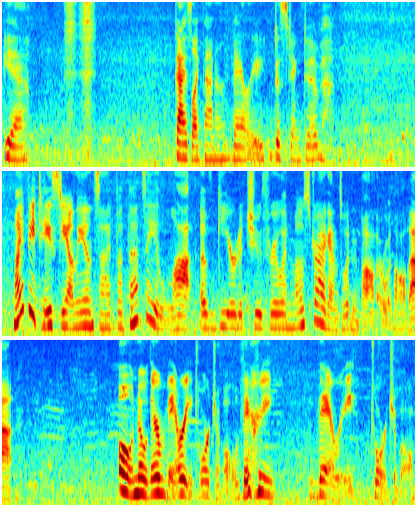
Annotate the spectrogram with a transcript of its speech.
Yeah. Guys like that are very distinctive. Might be tasty on the inside, but that's a lot of gear to chew through, and most dragons wouldn't bother with all that. Oh, no, they're very torchable. Very, very torchable.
